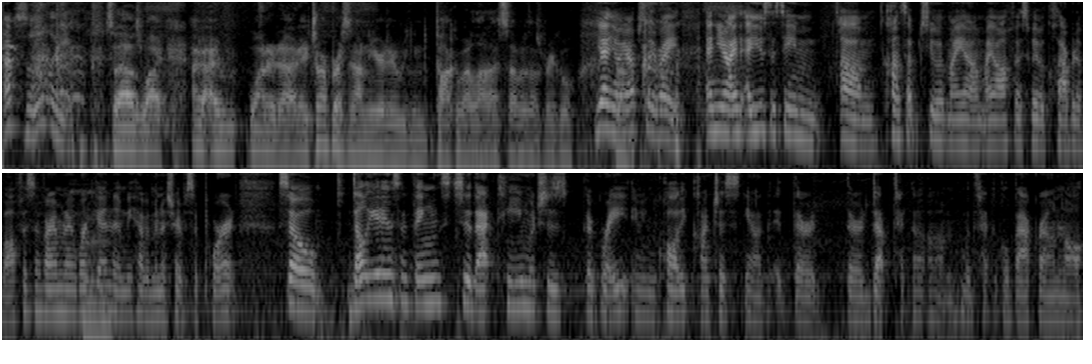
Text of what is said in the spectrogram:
Absolutely. so that was why I, I wanted an HR person on here to we can talk about a lot of that stuff. That was pretty cool. Yeah, you're absolutely right. And you know, I, I use the same um, concept too at my um, my office. We have a collaborative office environment I work in, and we have administrative support. So delegating some things to that team, which is they're great. I mean, quality conscious. You know, they're they're depth techno, um, with technical background and all.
